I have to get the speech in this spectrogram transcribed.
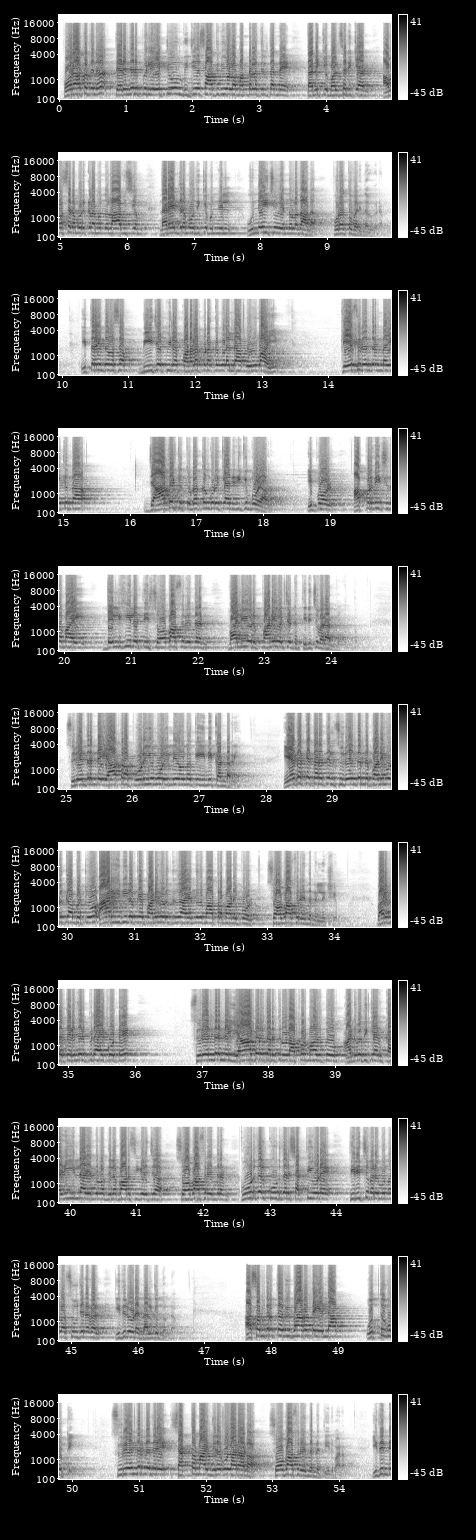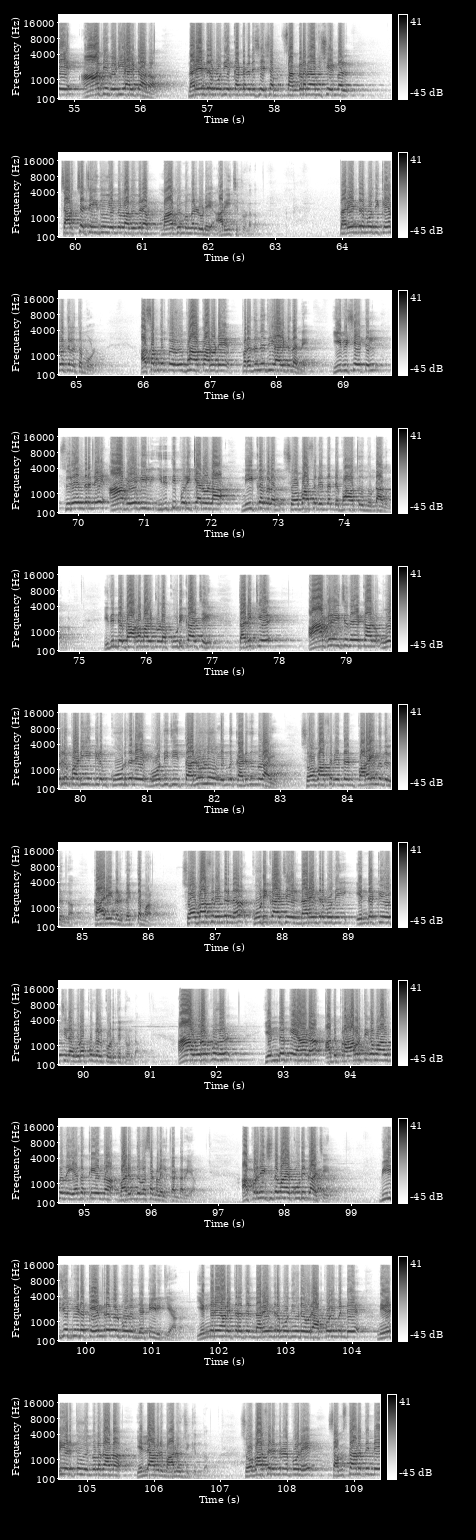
പോരാട്ടത്തിന് തെരഞ്ഞെടുപ്പിൽ ഏറ്റവും വിജയസാധ്യതയുള്ള മണ്ഡലത്തിൽ തന്നെ തനിക്ക് മത്സരിക്കാൻ അവസരമൊരുക്കണമെന്നുള്ള ആവശ്യം നരേന്ദ്രമോദിക്ക് മുന്നിൽ ഉന്നയിച്ചു എന്നുള്ളതാണ് പുറത്തു വരുന്ന വിവരം. ഇത്രയും ദിവസം ബി ജെ പിയിലെ പടലപ്പിണക്കങ്ങളെല്ലാം ഒഴിവായി കെ സുരേന്ദ്രൻ നയിക്കുന്ന ജാഥയ്ക്ക് തുടക്കം കുറിക്കാനിരിക്കുമ്പോഴാണ്. ഇപ്പോൾ അപ്രതീക്ഷിതമായി ഡൽഹിയിലെത്തി ശോഭാ സുരേന്ദ്രൻ വലിയൊരു പണി വെച്ചിട്ട് തിരിച്ചു വരാൻ പോകുന്നു. സുരേന്ദ്രന്റെ യാത്ര പൊളിയുമോ ഇല്ലയോ എന്നൊക്കെ ഇനി കണ്ടറിയാം. ഏതൊക്കെ തരത്തിൽ സുരേന്ദ്രന് പണി കൊടുക്കാൻ പറ്റുമോ ആ രീതിയിലൊക്കെ പണി കൊടുക്കുക എന്നത് മാത്രമാണ് ഇപ്പോൾ ശോഭാ സുരേന്ദ്രന്റെ ലക്ഷ്യം. വരുന്ന തെരഞ്ഞെടുപ്പിലായിക്കോട്ടെ സുരേന്ദ്രന്റെ യാതൊരു തരത്തിലുള്ള അപ്രമാദിത്വവും അനുവദിക്കാൻ കഴിയില്ല എന്നുള്ള നിലപാട് സ്വീകരിച്ച് ശോഭാ സുരേന്ദ്രൻ കൂടുതൽ കൂടുതൽ ശക്തിയോടെ തിരിച്ചു വരുമെന്നുള്ള സൂചനകൾ ഇതിലൂടെ നൽകുന്നുണ്ട്. അസംതൃപ്ത വിഭാഗത്തെ എല്ലാം ഒത്തുകൂട്ടി സുരേന്ദ്രനെതിരെ ശക്തമായി നിലകൊള്ളാനാണ് ശോഭാ സുരേന്ദ്രന്റെ തീരുമാനം. ഇതിന്റെ ആദ്യ വെടിയായിട്ടാണ് നരേന്ദ്രമോദിയെ കണ്ടതിന് ശേഷം സംഘടനാ വിഷയങ്ങൾ ചർച്ച ചെയ്തു എന്നുള്ള വിവരം മാധ്യമങ്ങളിലൂടെ അറിയിച്ചിട്ടുള്ളത്. നരേന്ദ്രമോദി കേരളത്തിലെത്തുമ്പോൾ അസംതൃപ്ത വിഭാഗക്കാരുടെ പ്രതിനിധിയായിട്ട് തന്നെ ഈ വിഷയത്തിൽ സുരേന്ദ്രനെ ആ വേദിയിൽ ഇരുത്തിപ്പൊരിക്കാനുള്ള നീക്കങ്ങളും ശോഭാ സുരേന്ദ്രന്റെ ഭാഗത്തു നിന്നുണ്ടാകുന്നുണ്ട്. ഇതിന്റെ ഭാഗമായിട്ടുള്ള കൂടിക്കാഴ്ചയിൽ തനിക്ക് ആഗ്രഹിച്ചതിനേക്കാൾ ഒരു പടിയെങ്കിലും കൂടുതലേ മോദിജി തരുള്ളൂ എന്ന് കരുതുന്നതായും ശോഭാ സുരേന്ദ്രൻ പറയുന്നതിൽ നിന്ന് കാര്യങ്ങൾ വ്യക്തമാണ്. ശോഭാ സുരേന്ദ്രന് കൂടിക്കാഴ്ചയിൽ നരേന്ദ്രമോദി എന്തൊക്കെയോ ചില ഉറപ്പുകൾ കൊടുത്തിട്ടുണ്ട്. ആ ഉറപ്പുകൾ എന്തൊക്കെയാണ് അത് പ്രാവർത്തികമാകുന്നത് ഏതൊക്കെയെന്ന് വരും ദിവസങ്ങളിൽ കണ്ടറിയാം. അപ്രതീക്ഷിതമായ കൂടിക്കാഴ്ചയിൽ ബി ജെ പിയുടെ കേന്ദ്രങ്ങൾ പോലും ഞെട്ടിയിരിക്കുകയാണ്. എങ്ങനെയാണ് ഇത്തരത്തിൽ നരേന്ദ്രമോദിയുടെ ഒരു അപ്പോയിന്റ്മെന്റ് നേടിയെടുത്തു എന്നുള്ളതാണ് എല്ലാവരും ആലോചിക്കുന്നത്. ശോഭാ സുരേന്ദ്രനെ പോലെ സംസ്ഥാനത്തിന്റെ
